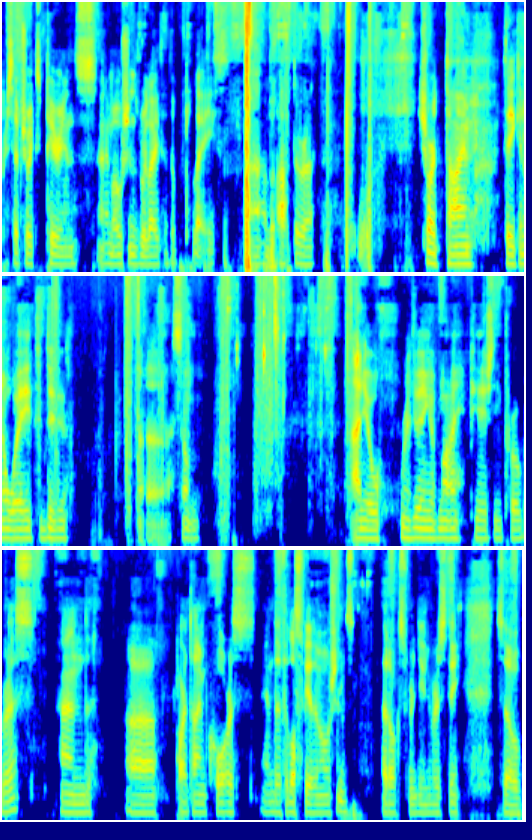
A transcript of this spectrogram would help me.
perceptual experience and emotions related to place. Uh, but after a short time taken away to do uh, some annual reviewing of my PhD progress and a part time course in the philosophy of emotions at Oxford University. So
